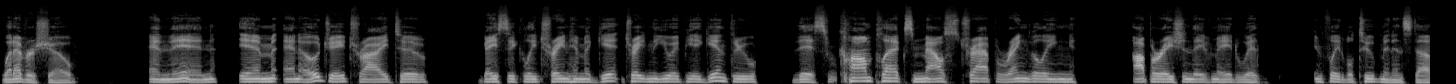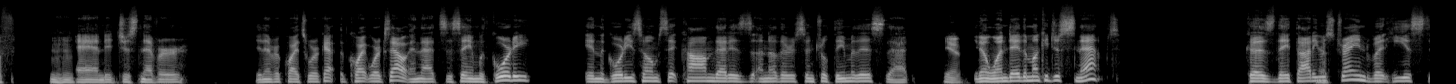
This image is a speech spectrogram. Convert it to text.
whatever show. And then Em and OJ try to basically train him again, train the UAP again through this complex mousetrap wrangling operation they've made with inflatable tubemen and stuff. Mhm. And it just never, it never quite work out, quite works out. And that's the same with Gordy in the Gordy's Home sitcom. That is another central theme of this. That Yeah. you know, one day the monkey just snapped because they thought he was trained, but he is,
